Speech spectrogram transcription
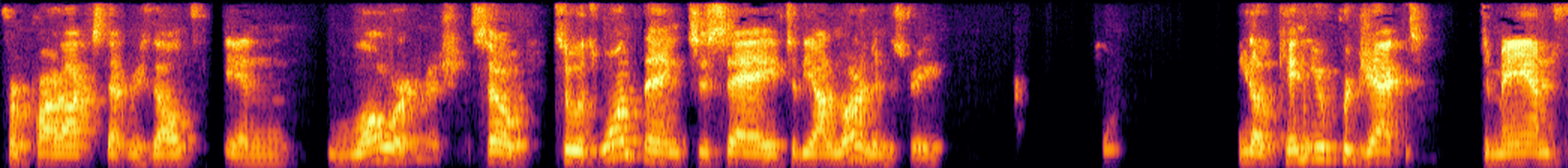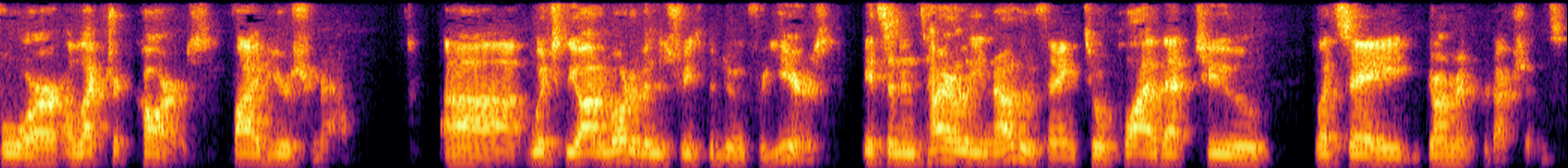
for products that result in lower emissions. So so it's one thing to say to the automotive industry, you know, can you project demand for electric cars five years from now? Uh, which the automotive industry has been doing for years. It's an entirely another thing to apply that to, let's say, garment productions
